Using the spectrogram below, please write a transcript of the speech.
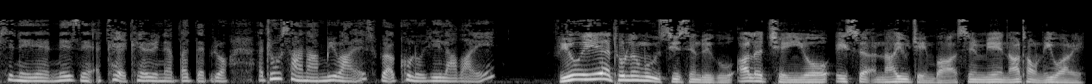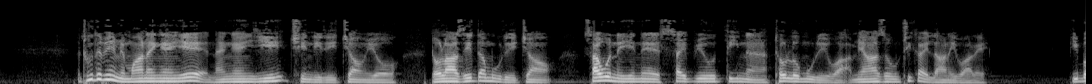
ဖြစ်နေတဲ့နေ့စဉ်အခက်အခဲတွေနဲ့ပတ်သက်ပြီးအထူးစာနာမိပါတယ်ဆိုပြီးအခုလိုရေးလာပါတယ်။ VOA ရဲ့ ထုတ်လွှင့်မှု အစီအစဉ်တွေကို အားလပ်ချိန်ရော၊အိပ်စက်အနားယူချိန်ပါ အစဉ်အမြဲ နားထောင်နေပါတယ်။အထူးသဖြင့် မြန်မာနိုင်ငံရဲ့ နိုင်ငံရေး အခြေအနေတွေကြောင့်ရော၊ဒေါ်လာဈေးတက်မှုတွေကြောင့် စားဝတ်နေရေးနဲ့ စိုက်ပျိုးသီးနှံထုတ်လုပ်မှုတွေပါ အများဆုံး ထိခိုက်လာနေပါတယ်။ပြည်ပ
